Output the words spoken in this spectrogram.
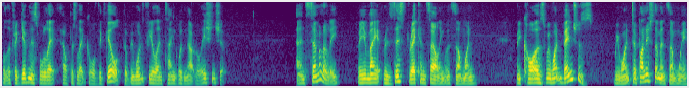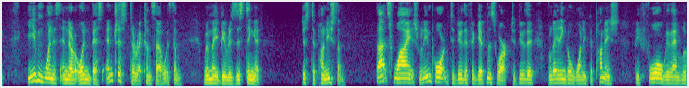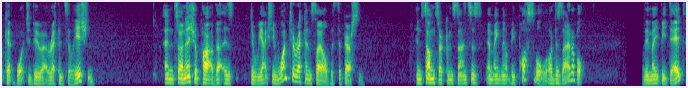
Well, the forgiveness will let, help us let go of the guilt that we won't feel entangled in that relationship. And similarly, we might resist reconciling with someone because we want vengeance. We want to punish them in some way. Even when it's in our own best interest to reconcile with them, we might be resisting it just to punish them. That's why it's really important to do the forgiveness work, to do the letting go wanting to punish before we then look at what to do at reconciliation. And so an initial part of that is, do we actually want to reconcile with the person? In some circumstances, it might not be possible or desirable. They might be dead,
